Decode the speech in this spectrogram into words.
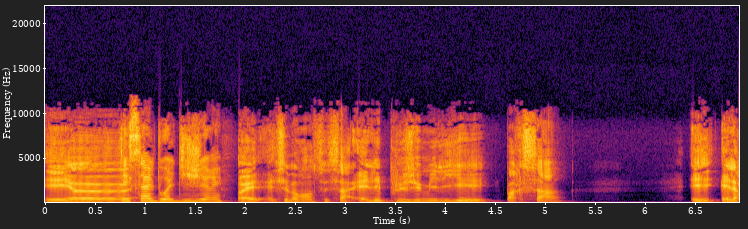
Et, euh, et ça, elle doit le digérer. Ouais, et c'est marrant, c'est ça. Elle est plus humiliée par ça, et, elle,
